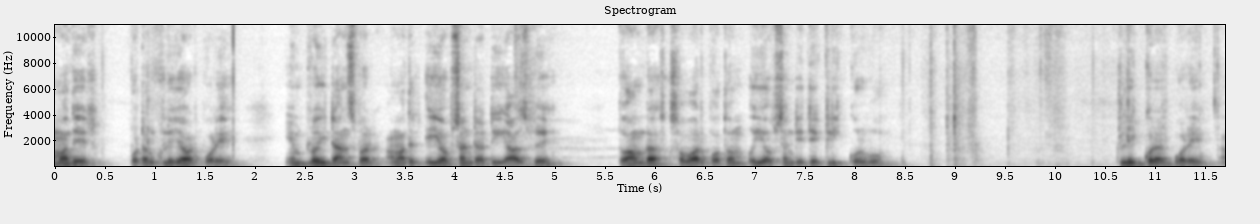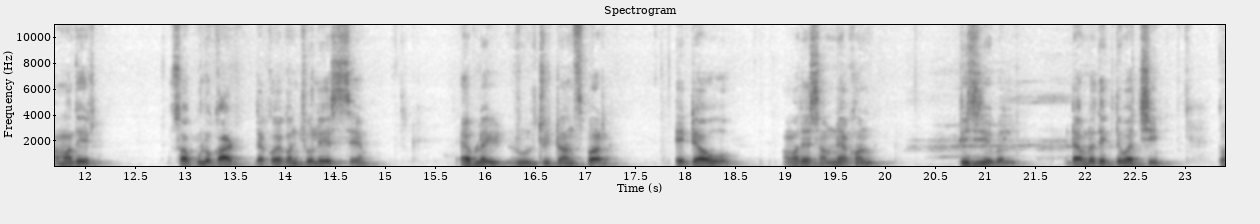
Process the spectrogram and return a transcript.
আমাদের পোর্টাল খুলে যাওয়ার পরে এমপ্লয়ি ট্রান্সফার আমাদের এই অপশানটাটি আসবে, তো আমরা সবার প্রথম ওই অপশানটিতে ক্লিক করব। ক্লিক করার পরে আমাদের সবগুলো কার্ড দেখো এখন চলে এসছে। অ্যাপ্লাই রুল থ্রি ট্রান্সফার এটাও আমাদের সামনে এখন ভিজিবল এটা আমরা দেখতে পাচ্ছি। তো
